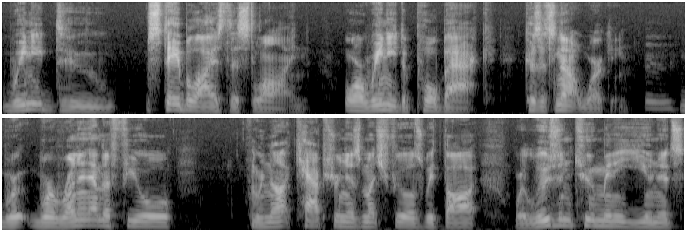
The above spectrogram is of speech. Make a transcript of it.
we need to stabilize this line or we need to pull back because it's not working. Mm. We're, we're running out of fuel. We're not capturing as much fuel as we thought. We're losing too many units.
